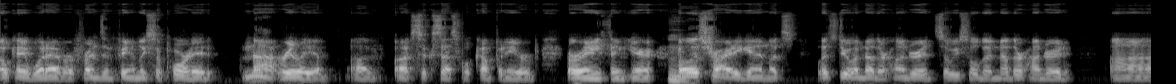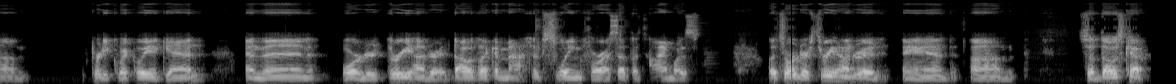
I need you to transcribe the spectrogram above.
okay, whatever, friends and family supported, not really a, a, a successful company or or anything here. Mm. But let's try it again. Let's let's do another hundred. So we sold another hundred um, pretty quickly again, and then ordered 300. That was like a massive swing for us at the time. Was let's order 300 and um, so those kept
